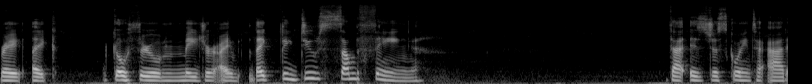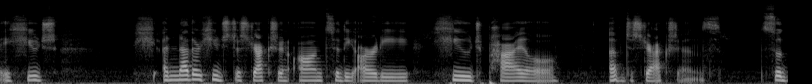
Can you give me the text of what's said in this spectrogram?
right like go through a major I like they do something that is just going to add a huge another huge distraction onto the already huge pile of distractions so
